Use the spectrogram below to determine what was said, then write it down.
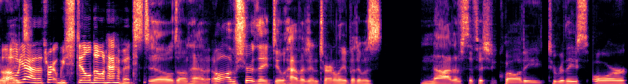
Oh, right. Oh, yeah, that's right. We still don't have it. Still don't have it. Oh, I'm sure they do have it internally, but it was not of sufficient quality to release, or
